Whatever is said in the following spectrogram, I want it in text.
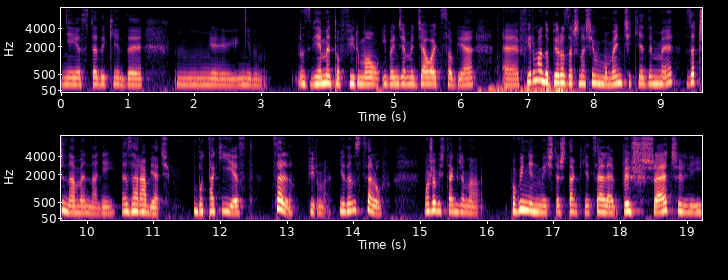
nie jest wtedy, kiedy, mm, nie wiem, nazwiemy to firmą i będziemy działać sobie. E, firma dopiero zaczyna się w momencie, kiedy my zaczynamy na niej zarabiać, bo taki jest cel firmy, jeden z celów. Może być tak, że ma powinien mieć też takie cele wyższe, czyli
